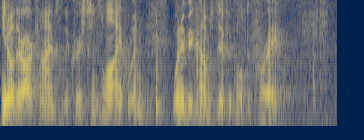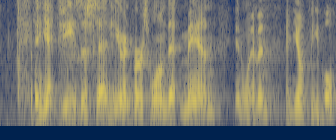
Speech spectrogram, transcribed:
You know, there are times in a Christian's life when, when it becomes difficult to pray. And yet, Jesus said here in verse 1 that men and women and young people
